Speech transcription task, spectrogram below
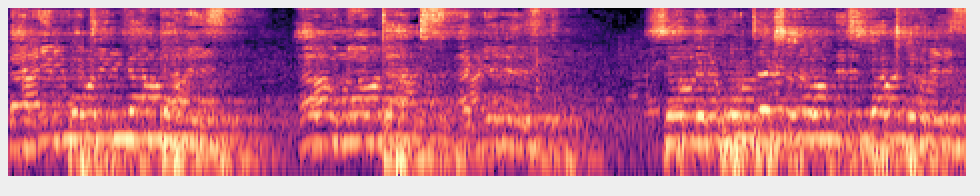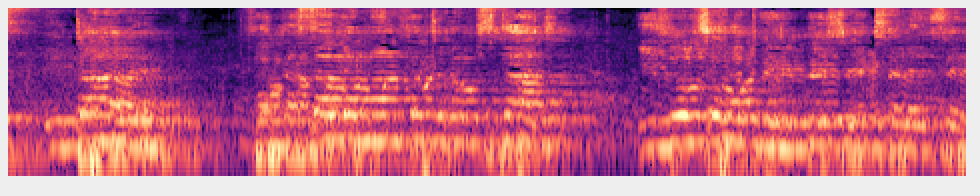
by importing companies have no tax against. So the protection of these factories internally for cassava manufacturing of starch is also what we request Your Excellency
